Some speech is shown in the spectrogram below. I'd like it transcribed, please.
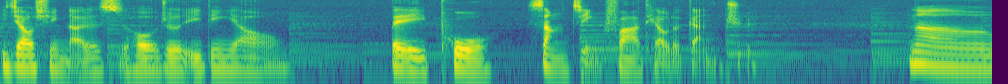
一觉醒来的时候就一定要被迫上紧发条的感觉。那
